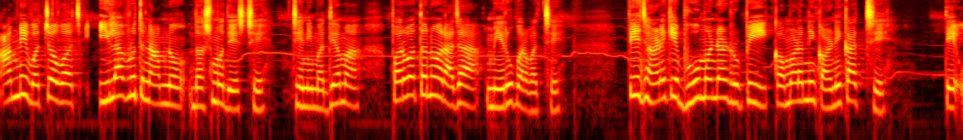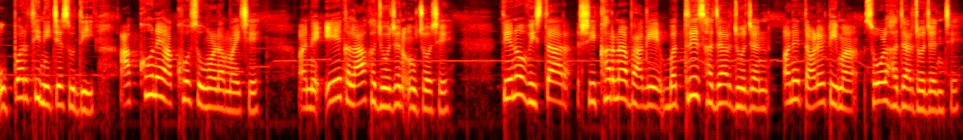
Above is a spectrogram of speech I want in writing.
આમની વચ્ચોવચ ઈલાવૃત નામનો દસમો દેશ છે, જેની મધ્યમાં પર્વતોનો રાજા મેરુ પર્વત છે. તે જાણે કે ભૂમંડળ રૂપી કમળની કર્ણિકા જ છે. તે ઉપરથી નીચે સુધી આખો ને આખો સુવર્ણમય છે અને એક લાખ જોજન ઊંચો છે. તેનો વિસ્તાર શિખરના ભાગે બત્રીસ હજાર જોજન અને તળેટીમાં સોળ હજાર જોજન છે.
